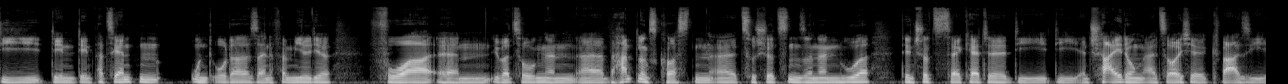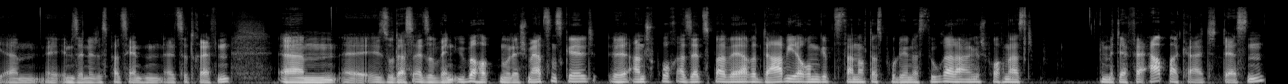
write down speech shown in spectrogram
die, den, den Patienten und oder seine Familie vor ähm, überzogenen äh, Behandlungskosten äh, zu schützen, sondern nur den Schutzzweck hätte, die, die Entscheidung als solche quasi ähm, äh, im Sinne des Patienten äh, zu treffen. Ähm, äh, sodass also, wenn überhaupt nur der Schmerzensgeldanspruch äh, ersetzbar wäre, da wiederum gibt es dann noch das Problem, das du gerade angesprochen hast, mit der Vererbbarkeit dessen.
